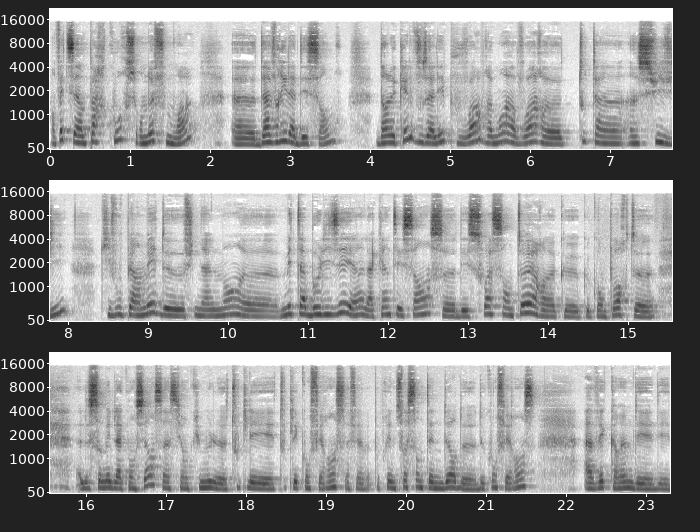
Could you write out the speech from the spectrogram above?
En fait, c'est un parcours sur neuf mois, euh, d'avril à décembre, dans lequel vous allez pouvoir vraiment avoir euh, tout un, suivi qui vous permet de finalement euh, métaboliser hein, la quintessence des 60 heures que, comporte le sommet de la conscience. Hein. si on cumule toutes les, conférences, ça fait à peu près une soixantaine d'heures de, conférences avec quand même des,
